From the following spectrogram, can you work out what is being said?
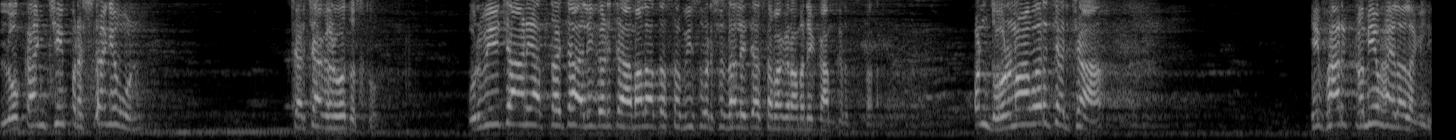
लोकांची प्रश्न घेऊन चर्चा घडवत असतो. पूर्वीच्या आणि आत्ताच्या अलीकडच्या आम्हाला आता सव्वीस वर्ष झाले त्या सभागृहामध्ये काम करत असताना. पण धोरणावर चर्चा ही फार कमी व्हायला लागली.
